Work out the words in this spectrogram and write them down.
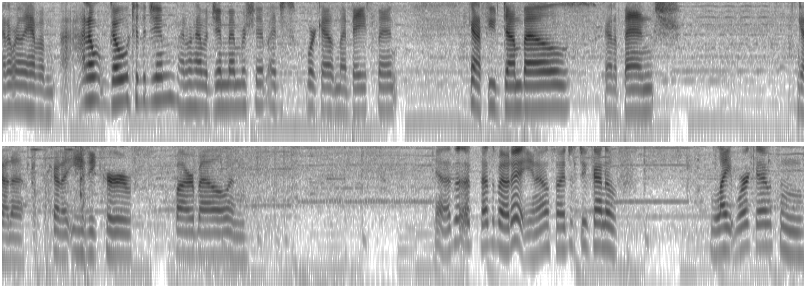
I don't really have a I don't go to the gym. I don't have a gym membership. I just work out in my basement. Got a few dumbbells, got a bench, got a got an EZ curl barbell and yeah, that, that's about it, you know. So I just do kind of light workouts and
